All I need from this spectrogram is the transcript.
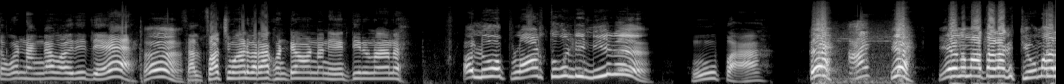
ತಗೊಂಡ್ ಹಂಗ ಒಗದಿದ್ದೆ ಹಾ. ಸ್ವಲ್ಪ ಸ್ವಚ್ಛ ಮಾಡಿ ಬರಾಕ್ ಹೊಂಟೇವ ನಾನು ಹೇಳ್ತೀನಿ ನಾನು. ಅಲ್ಲೋ ಪ್ಲಾಟ್ ತಗೊಂಡಿ ನೀನು? ಹೂಪ. ಏ ಏ ಏನು ಮಾತಾಡಕತ್ತೀವ ಮಾರ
